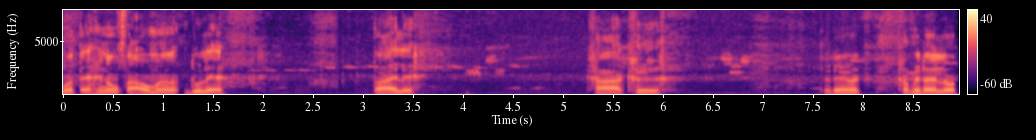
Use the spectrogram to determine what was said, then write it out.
มัวแต่ให้น้องสาวมาดูแล ตายเลย ขาคือแสดงว่าเขาไม่ได้ลด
